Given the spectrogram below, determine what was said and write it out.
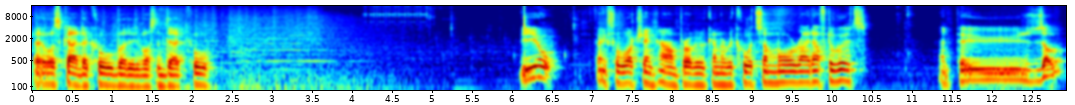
It was kinda cool, but it wasn't that cool. Yo, thanks for watching. I'm probably gonna record some more right afterwards. And peace out.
